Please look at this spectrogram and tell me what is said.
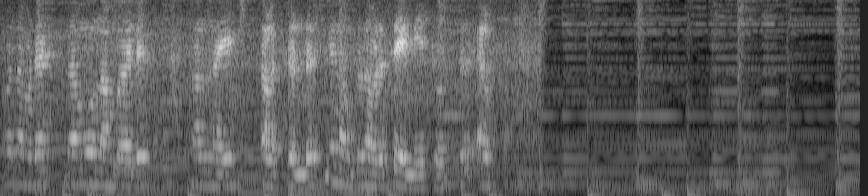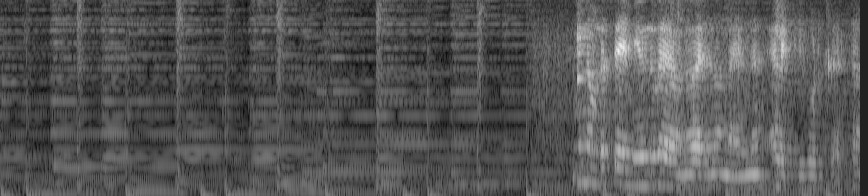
അപ്പോൾ നമ്മുടെ മൂന്നാം പാൽ നന്നായി തിളച്ചുണ്ട് ഇനി നമുക്ക് നമ്മുടെ സേമിയ ഇട്ട് ഇളക്കാം. ഇനി നമ്മുടെ സേമിയ ഒന്ന് വേവണ വരെ നന്നായി ഒന്ന് ഇളക്കി കൊടുക്കുക കേട്ടോ.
